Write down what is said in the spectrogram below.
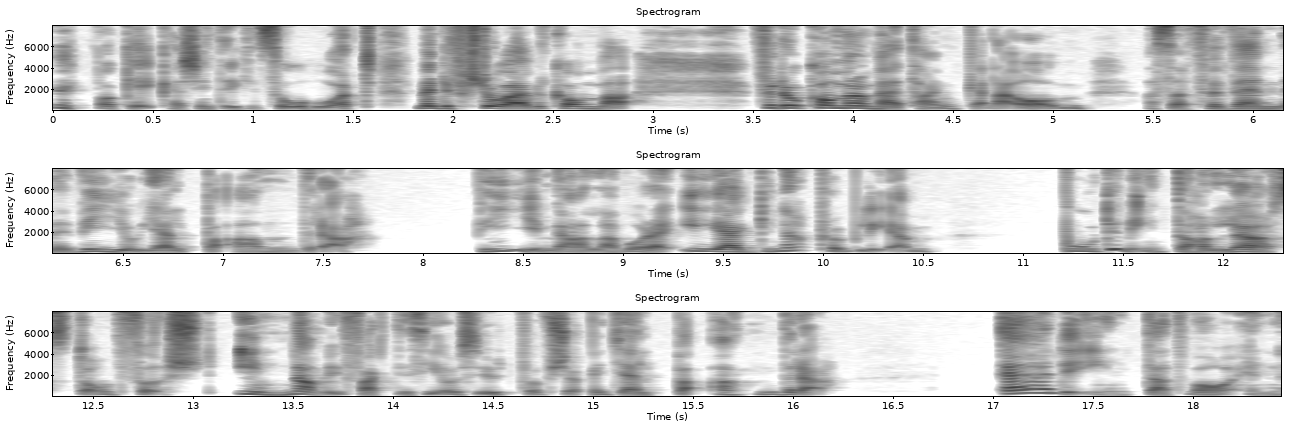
Okej, kanske inte riktigt så hårt, men det förstår jag vill komma. För då kommer de här tankarna om, alltså för vem är vi att hjälpa andra? Vi med alla våra egna problem. Borde vi inte ha löst dem först innan vi faktiskt ger oss ut för att försöka hjälpa andra? Är det inte att vara en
